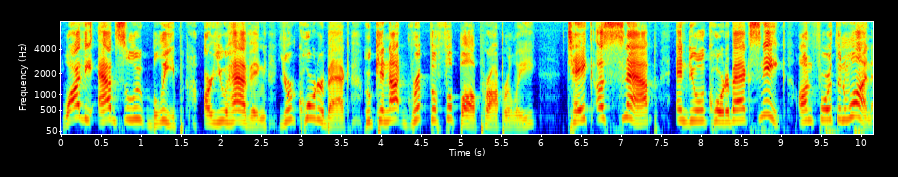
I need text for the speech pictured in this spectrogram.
why the absolute bleep are you having your quarterback who cannot grip the football properly? take a snap and do a quarterback sneak on fourth and one.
